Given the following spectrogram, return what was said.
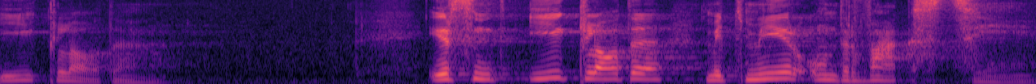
eingeladen. Ihr seid eingeladen, mit mir unterwegs zu sein.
